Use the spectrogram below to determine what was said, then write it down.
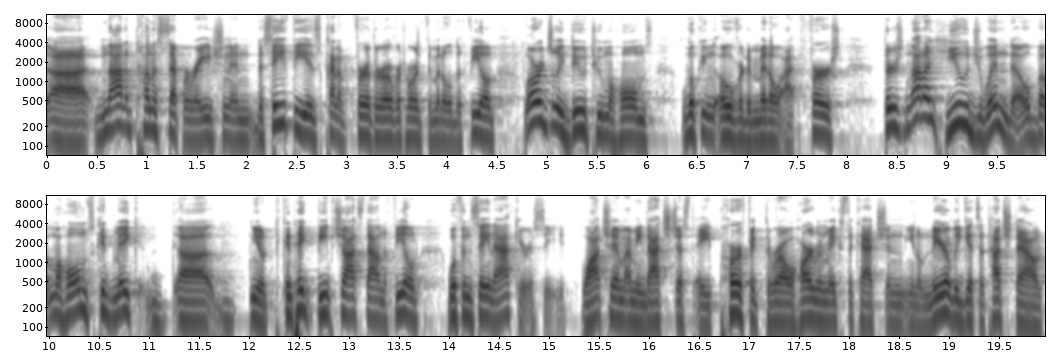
uh, not a ton of separation, and the safety is kind of further over towards the middle of the field, largely due to Mahomes looking over the middle at first. There's not a huge window, but Mahomes could make, uh, you know, can take deep shots down the field with insane accuracy. Watch him. I mean, that's just a perfect throw. Hardman makes the catch and, you know, nearly gets a touchdown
